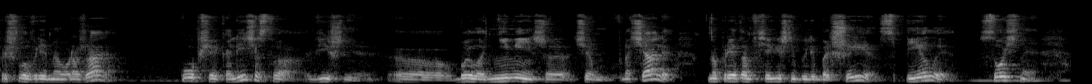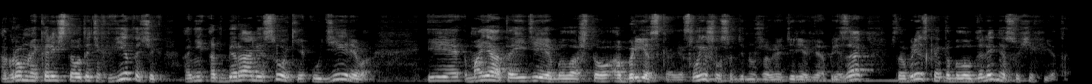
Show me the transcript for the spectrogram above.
пришло время урожая, общее количество вишни э, было не меньше, чем в начале, но при этом все вишни были большие, спелые, сочные. Огромное количество вот этих веточек, они отбирали соки у дерева, и моя-то идея была, что обрезка, я слышал, что нужно деревья обрезать, что обрезка это было удаление сухих веток.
